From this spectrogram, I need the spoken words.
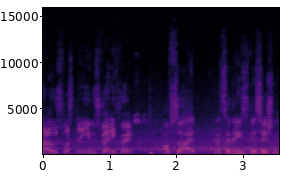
toes, wasn't he? He was ready for it. Offside, that's an easy decision.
